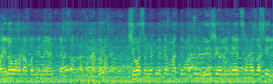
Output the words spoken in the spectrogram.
पहिला वर्धापन दिन या ठिकाणी साजरा करण्यात आला. शिवा संघटनेच्या माध्यमातून वीरशिव लिंगायत समाजातील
